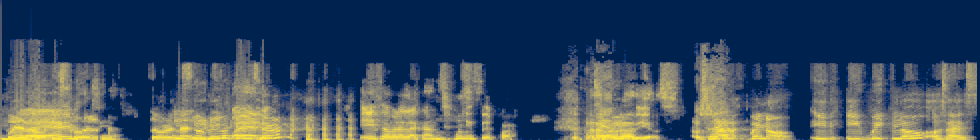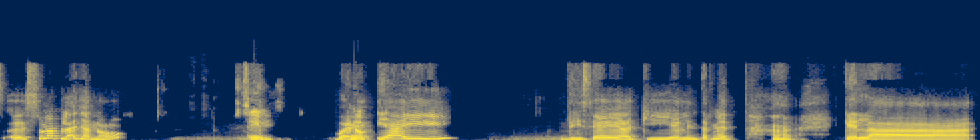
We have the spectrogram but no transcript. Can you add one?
Bueno, y sobre, sí. sobre la ¿Y sobre lírica, la canción? Y sobre la canción, sepa. A ver, Sabrá Dios. O O sea, bueno, y, y Wicklow, o sea, es, es una playa, ¿no? Sí. Bueno, Sí. y ahí dice aquí el internet que la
